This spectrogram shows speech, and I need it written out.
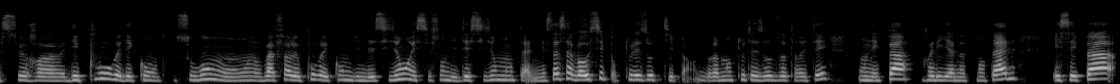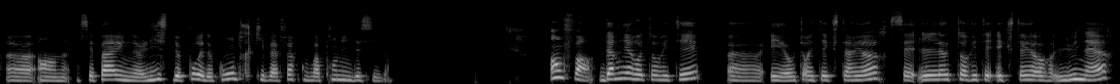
sur, des pour et des contre. Souvent, on, va faire le pour et contre d'une décision et ce sont des décisions mentales. Mais ça, ça va aussi pour tous les autres types. Hein. Vraiment, toutes les autres autorités, on n'est pas relié à notre mental et ce n'est pas, pas une liste de pour et de contre qui va faire qu'on va prendre une décision. Enfin, dernière autorité et autorité extérieure, c'est l'autorité extérieure lunaire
